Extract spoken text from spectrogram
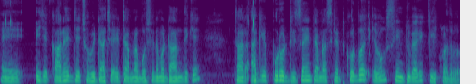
এই- যে কারের যে ছবিটা আছে, এটা আমরা বসে নেব ডান দিকে। তার আগে পুরো ডিজাইনটা আমরা সিলেক্ট করব এবং সেন্ড টু ব্যাকে ক্লিক করে দেবো।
